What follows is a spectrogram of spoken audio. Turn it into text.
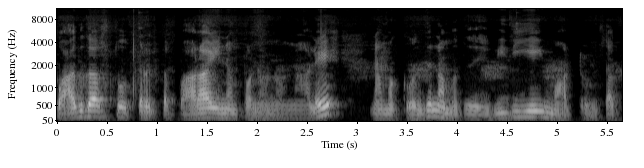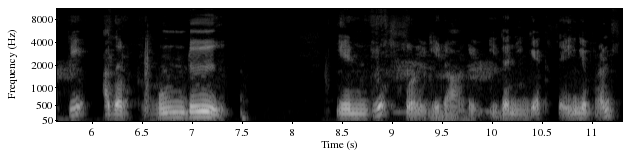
பாதுகா ஸ்தோத்திரத்தை பாராயணம் பண்ணணும்னாலே நமக்கு வந்து நமது விதியை மாற்றும் சக்தி அதற்கு உண்டு என்று சொல்கிறார்கள் இதை நீங்கள் செய்யுங்க ஃப்ரெண்ட்ஸ்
